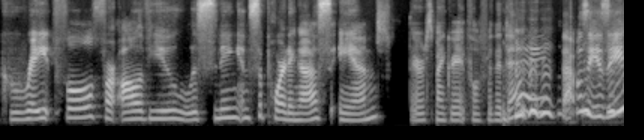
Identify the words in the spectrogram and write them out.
grateful for all of you listening and supporting us. And there's my grateful for the day. that was easy.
